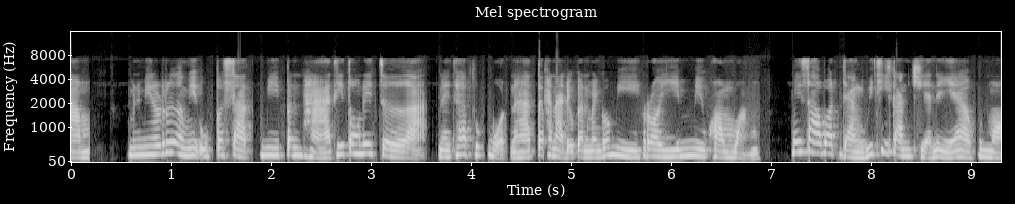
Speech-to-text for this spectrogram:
าม มันมีเรื่องมีอุปสรรคมีปัญหาที่ต้องได้เจอในแทบทุกบทนะคะแต่ขณะเดียวกันมันก็มีรอยยิ้มมีความหวัง ไม่ทราบว่าอย่างวิธีการเขียนอย่างเงี้ยค่ะคุณหมอ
